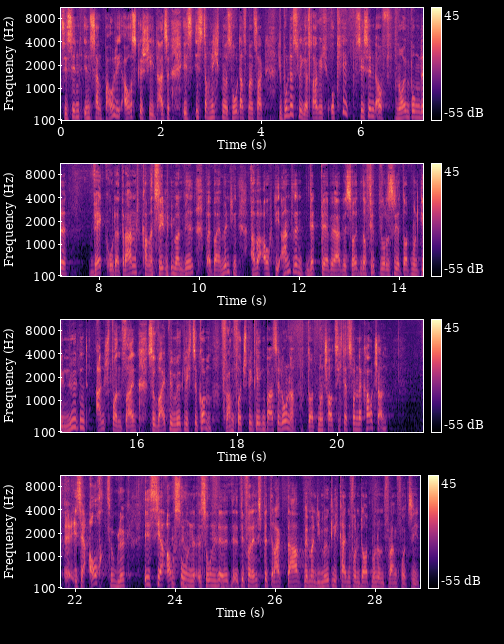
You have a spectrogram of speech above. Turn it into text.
Sie sind in St. Pauli ausgeschieden. Also es ist doch nicht nur so, dass man sagt, die Bundesliga, sage ich, okay, Sie sind auf neun Punkte weg oder dran, kann man sehen, wie man will, bei Bayern München. Aber auch die anderen Wettbewerbe sollten doch für Borussia Dortmund genügend Ansporn sein, so weit wie möglich zu kommen. Frankfurt spielt gegen Barcelona. Dortmund schaut sich das von der Couch an. Äh, Ist ja auch zum Glück ist ja auch so ein, so ein äh, Differenzbetrag da, wenn man die Möglichkeiten von Dortmund und Frankfurt sieht.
